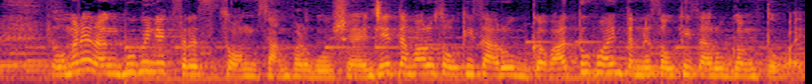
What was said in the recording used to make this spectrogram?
તો મને રંગભૂમિનું એક સરસ સોંગ સાંભળવું છે જે તમારું સૌથી સારું ગવાતું હોય ને તમને સૌથી સારું ગમતું હોય.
